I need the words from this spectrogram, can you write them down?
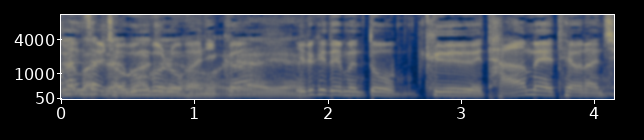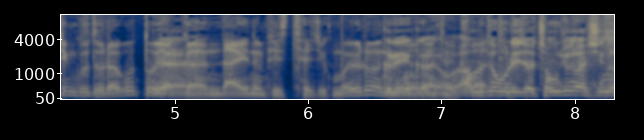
한살 맞아요, 적은 걸로 맞아요. 가니까 예, 예. 이렇게 되면 또 그 다음에 태어난 친구들하고 또 예. 약간 나이는 비슷해지고 뭐 이런. 될것 아무튼. 음. 우리 저 정준하 씨는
